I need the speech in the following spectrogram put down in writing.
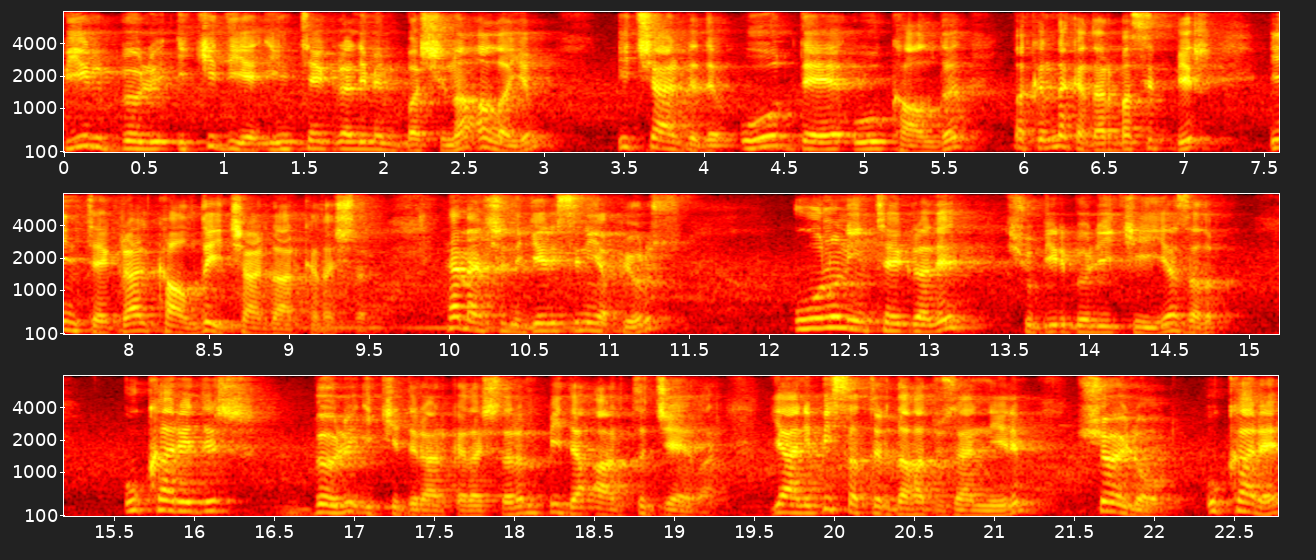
1 bölü 2 diye integralimin başına alayım. İçeride de u, du kaldı. Bakın ne kadar basit bir integral kaldı içeride arkadaşlar. Hemen şimdi gerisini yapıyoruz. U'nun integrali şu 1 bölü 2'yi yazalım. u karedir bölü 2'dir arkadaşlarım. Bir de artı c var. Yani bir satır daha düzenleyelim. Şöyle oldu. u kare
